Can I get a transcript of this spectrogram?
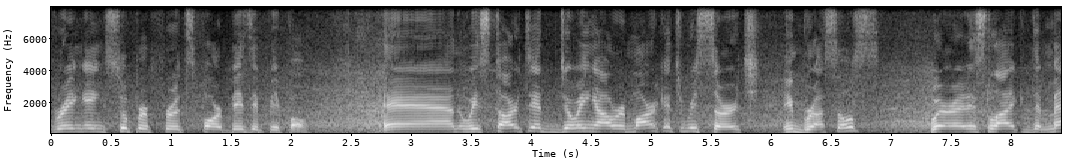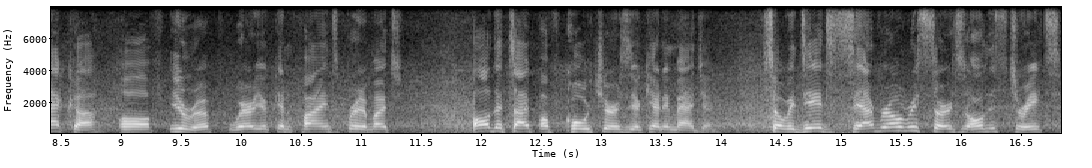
bringing super fruits for busy people. And we started doing our market research in Brussels, where it is like the mecca of Europe, where you can find pretty much all the type of cultures you can imagine. So we did several research on the street,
